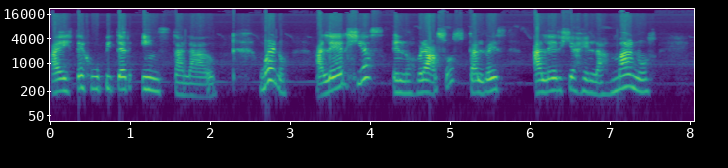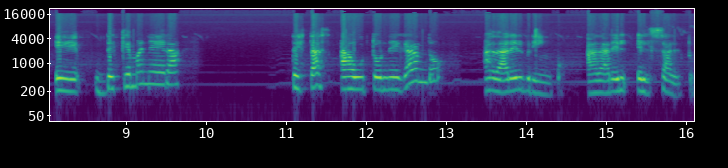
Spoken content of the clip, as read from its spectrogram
a este Júpiter instalado? Bueno, alergias en los brazos, tal vez alergias en las manos. Eh, ¿De qué manera te estás autonegando a dar el brinco, a dar el, el salto?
